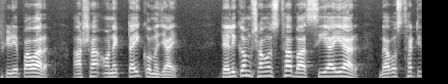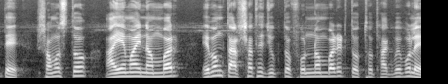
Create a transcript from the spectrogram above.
ফিরে পাওয়ার আশা অনেকটাই কমে যায়। টেলিকম সংস্থা বা সিআইআর ব্যবস্থাটিতে সমস্ত আইএমআই নম্বর এবং তার সাথে যুক্ত ফোন নম্বরের তথ্য থাকবে বলে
